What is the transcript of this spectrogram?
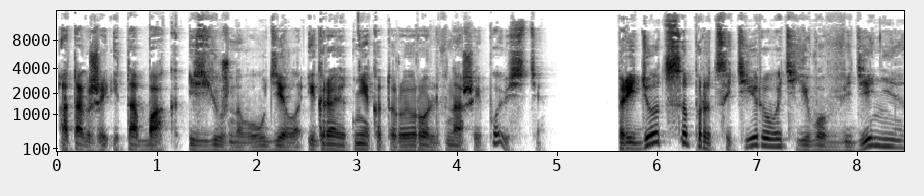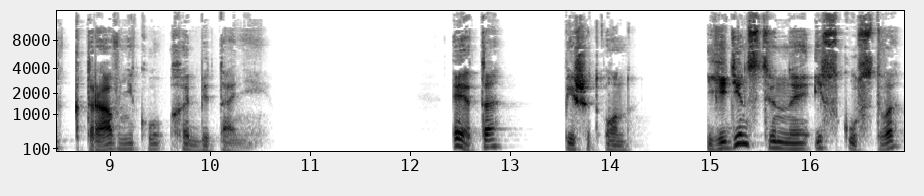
а также и табак из южного удела играют некоторую роль в нашей повести, придется процитировать его введение к травнику Хоббитании. «Это, — пишет он, — единственное искусство,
